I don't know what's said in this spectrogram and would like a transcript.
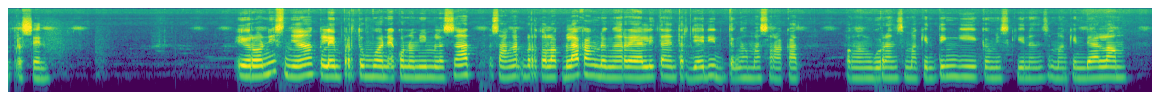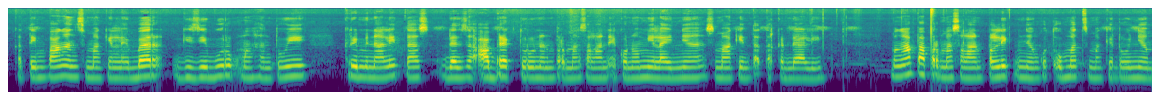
persen. Ironisnya, klaim pertumbuhan ekonomi melesat sangat bertolak belakang dengan realita yang terjadi di tengah masyarakat pengangguran semakin tinggi, kemiskinan semakin dalam, ketimpangan semakin lebar, gizi buruk menghantui, kriminalitas, dan seabrek turunan permasalahan ekonomi lainnya semakin tak terkendali. Mengapa permasalahan pelik menyangkut umat semakin runyam?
